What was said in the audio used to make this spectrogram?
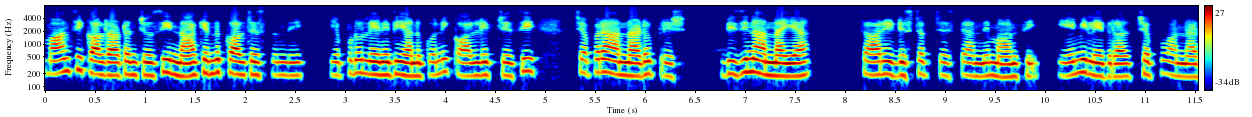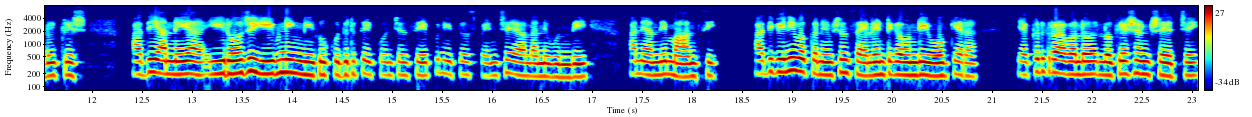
మాన్సి కాల్ రావటం చూసి నాకెందుకు కాల్ చేస్తుంది? ఎప్పుడూ లేనిది అనుకొని కాల్ లిఫ్ట్ చేసి చెప్పరా అన్నాడు క్రిష్. బిజీనా అన్నయ్య. సారీ డిస్టర్బ్ చేస్తే అంది మాన్సి. ఏమీ లేదురా చెప్పు అన్నాడు క్రిష్. అది అన్నయ్య ఈరోజు ఈవినింగ్ నీకు కుదిరితే కొంచెం సేపు నీతో స్పెండ్ చేయాలని ఉంది అని అంది మాన్సి. అది విని ఒక నిమిషం సైలెంట్గా ఉండి ఓకేరా ఎక్కడికి రావాలో? లొకేషన్ షేర్ చేయి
